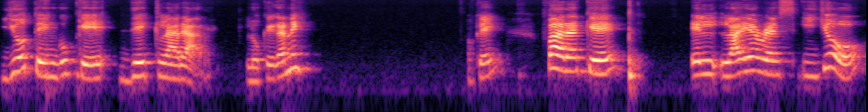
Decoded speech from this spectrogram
yo tengo que declarar lo que gané. ¿Ok? Para que el IRS y yo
